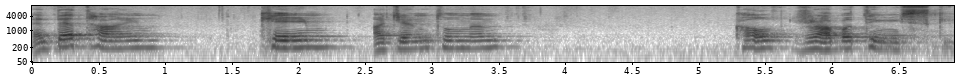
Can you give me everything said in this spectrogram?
At that time came a gentleman called Jabotinsky.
